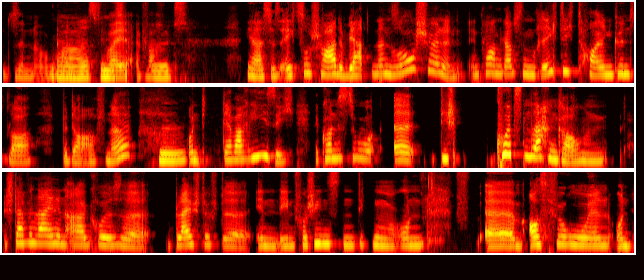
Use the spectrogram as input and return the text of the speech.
sind irgendwann. Ja, das finde ich so einfach- blöd. Ja, es ist echt so schade. Wir hatten einen so schönen, in Plauen gab es einen richtig tollen Künstlerbedarf, ne? Hm. Und der war riesig. Da konntest du äh, die coolsten Sachen kaufen. Staffeleien in aller Größe, Bleistifte in den verschiedensten Dicken und ähm, Ausführungen und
